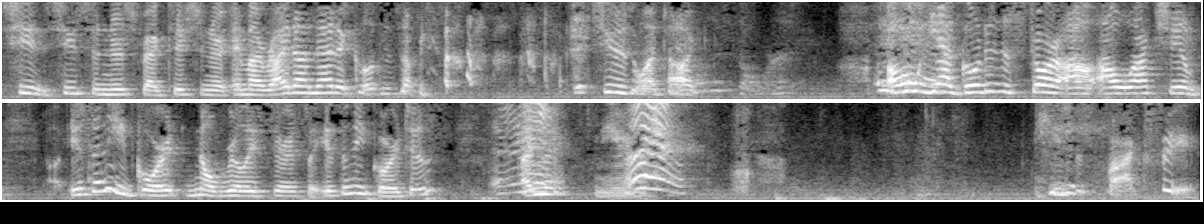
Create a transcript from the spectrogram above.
she she's a nurse practitioner. Am I right on that? It closes up. she doesn't want to talk. Oh yeah, go to the store. I'll I'll watch him. Isn't he gorgeous? No, really, seriously, isn't he gorgeous? I mean, he's foxy.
